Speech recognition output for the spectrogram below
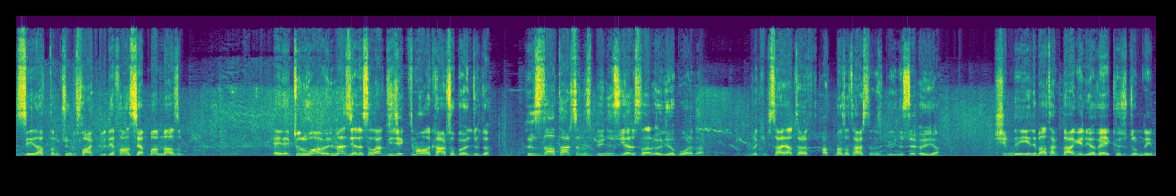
Zehir attım çünkü farklı bir defans yapmam lazım. Elektruha ölmez yarasalar diyecektim ama kartop öldürdü. Hızlı atarsanız büyünüzü yarasalar ölüyor bu arada. Rakip sahaya atar, atmaz atarsanız büyünüzü ölüyor. Şimdi yeni bir atak daha geliyor ve kötü durumdayım.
